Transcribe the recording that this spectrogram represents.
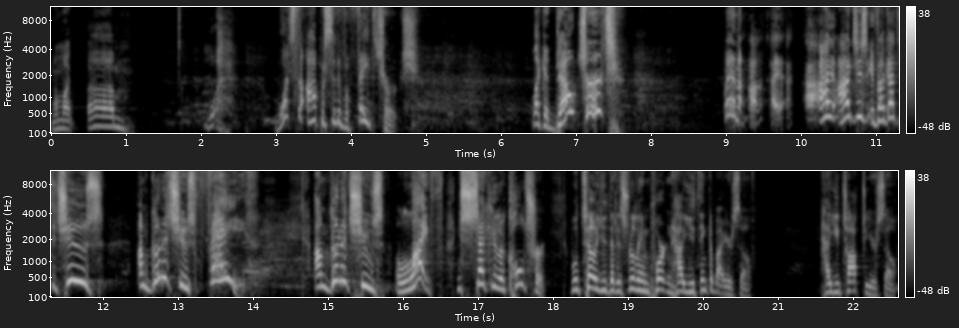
And I'm like, um, wh- what's the opposite of a faith church? Like a doubt church? Man, I, I, I, I just, if I got to choose, I'm gonna choose faith. I'm gonna choose life. Secular culture will tell you that it's really important how you think about yourself, how you talk to yourself.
